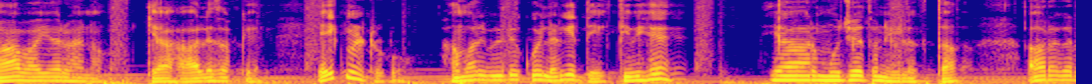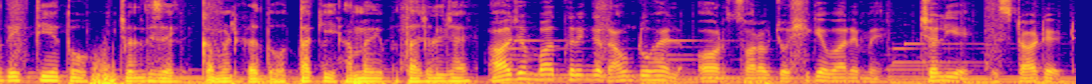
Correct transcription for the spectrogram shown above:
हाँ भाई और बहनों, क्या हाल है सबके? एक मिनट रुको, हमारी वीडियो कोई लड़की देखती भी है? यार मुझे तो नहीं लगता। और अगर देखती है तो जल्दी से कमेंट कर दो, ताकि हमें भी पता चल जाए। आज हम बात करेंगे राउंड टू हेल और सौरभ जोशी के बारे में। चलिए स्टार्टेड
